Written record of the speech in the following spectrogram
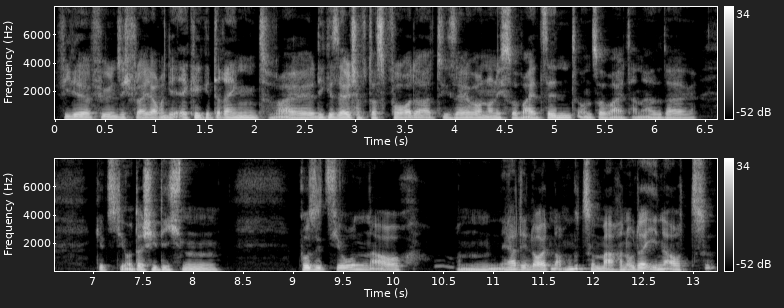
Viele fühlen sich vielleicht auch in die Ecke gedrängt, weil die Gesellschaft das fordert, die selber noch nicht so weit sind und so weiter. Also da gibt es die unterschiedlichsten Positionen auch, um ja, den Leuten auch Mut zu machen oder ihnen auch zu,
